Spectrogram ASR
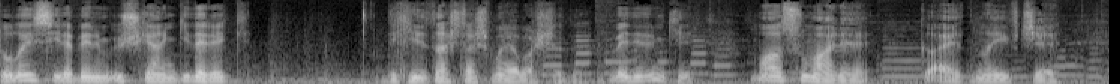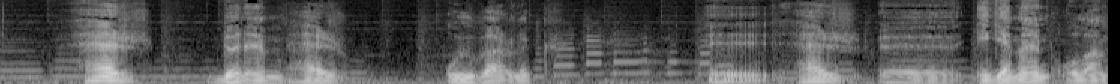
Dolayısıyla benim üçgen giderek dikili taşlaşmaya başladı. Ve dedim ki masumane, gayet naifçe her dönem, her uygarlık, e, her e, egemen olan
